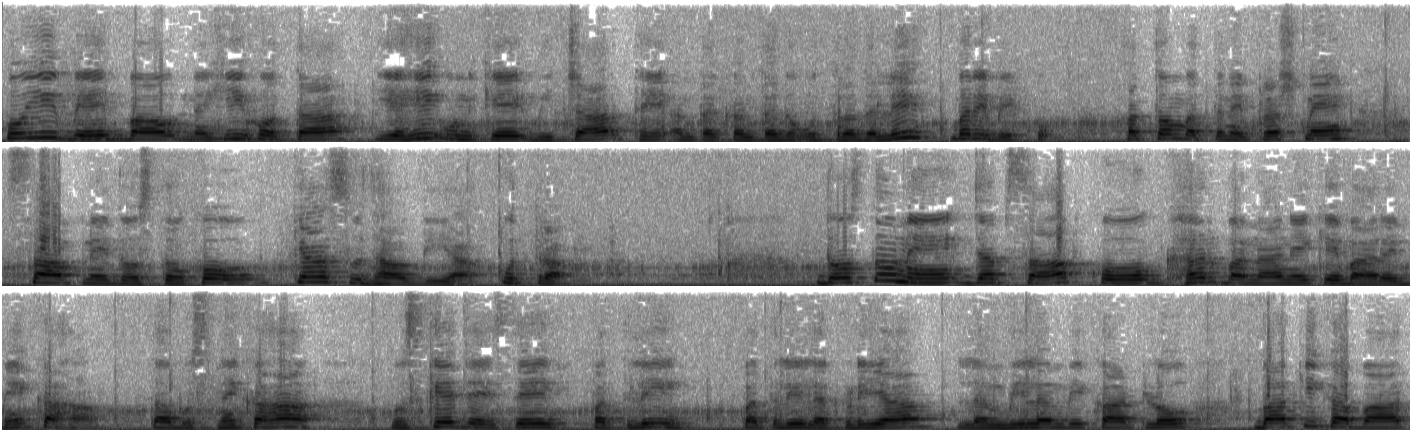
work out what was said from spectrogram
कोई भेदभाव नहीं होता यही उनके विचार थे ಅಂತಕ್ಕಂಥದ್ದು ಉತ್ತರದಲ್ಲಿ ಬರಿಬೇಕು ಹತ್ತೊಂಬತ್ತನೇ ಪ್ರಶ್ನೆ सांप ने दोस्तों को क्या सुझाव दिया उत्तर दोस्तों ने जब सांप को घर बनाने के बारे में कहा तब उसने कहा उसके जैसे पतली पतली लकड़ियां लंबी लंबी काट लो ಬಾಕಿ का बात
